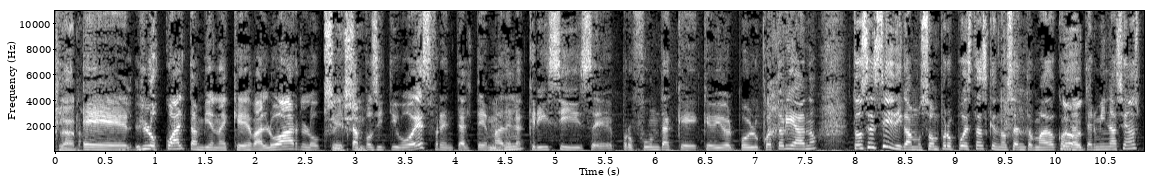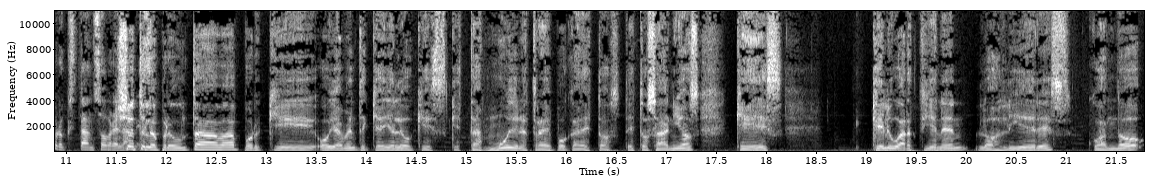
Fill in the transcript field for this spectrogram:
Claro. Eh, lo cual también hay que evaluar lo que Sí, tan sí. positivo es frente al tema de la crisis eh, profunda que, que vive el pueblo ecuatoriano. Entonces sí, digamos, son propuestas que no se han tomado con No, determinaciones, pero que están sobre la Yo te mesa. lo preguntaba porque obviamente que hay algo que es que está muy de nuestra época de estos de estos años, que es qué lugar tienen los líderes cuando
